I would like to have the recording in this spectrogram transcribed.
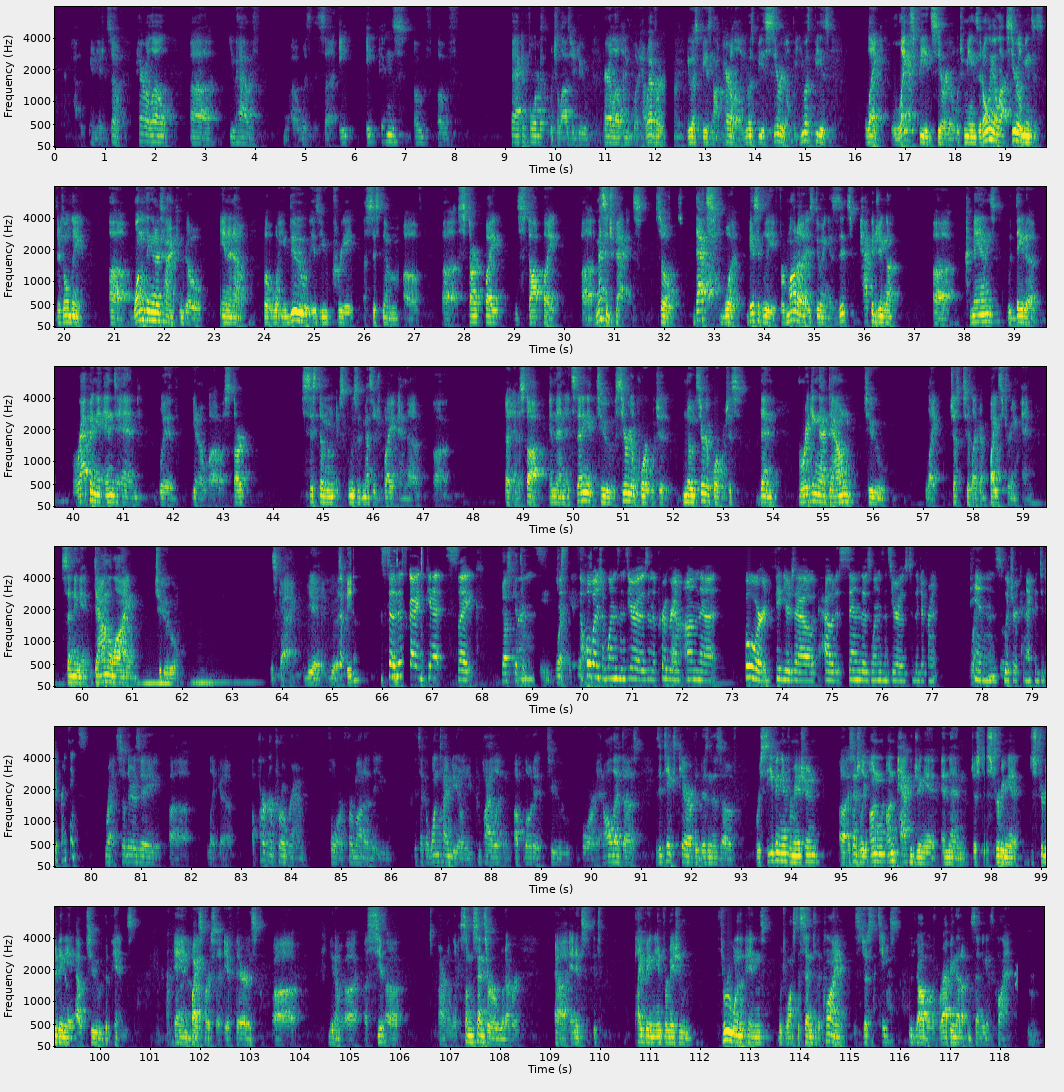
communication so parallel uh, you have uh, was this uh, eight eight pins of of back and forth, which allows you to do parallel input. However, USB is not parallel. USB is serial, but USB is like light speed serial, which means it only allows serial means there's only uh, one thing at a time can go in and out. But what you do is you create a system of uh, start byte and stop byte uh, message packets. So that's what basically Firmata is doing is it's packaging up commands with data, wrapping it end to end with you know uh, a start system exclusive message byte and a, uh, and a stop, and then it's sending it to serial port, which is node serial port, which is then breaking that down to like just to like a byte stream and sending it down the line to this guy via USB. So this guy gets like just gets a, just gets a whole bunch of ones and zeros, and the program on that board figures out how to send those ones and zeros to the different pins, right. which are connected to different things. Right. So there's a uh, like a, a partner program for Firmata that you. It's like a one-time deal. You compile it and upload it to the board, and all that does is it takes care of the business of receiving information, uh, essentially un unpackaging it, and then just distributing it, distributing it out to the pins, and vice versa. If there's, uh, you know, a, a uh, I don't know, like some sensor or whatever, uh, and it's it's piping information through one of the pins, which wants to send to the client. This just takes the job of wrapping that up and sending it to the client.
